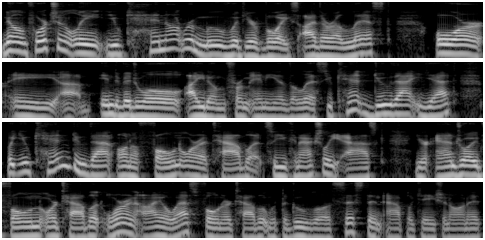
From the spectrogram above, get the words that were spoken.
Now, unfortunately, you cannot remove with your voice either a list or a uh, individual item from any of the lists. You can't do that yet, but you can do that on a phone or a tablet. So you can actually ask your Android phone or tablet or an iOS phone or tablet with the Google Assistant application on it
